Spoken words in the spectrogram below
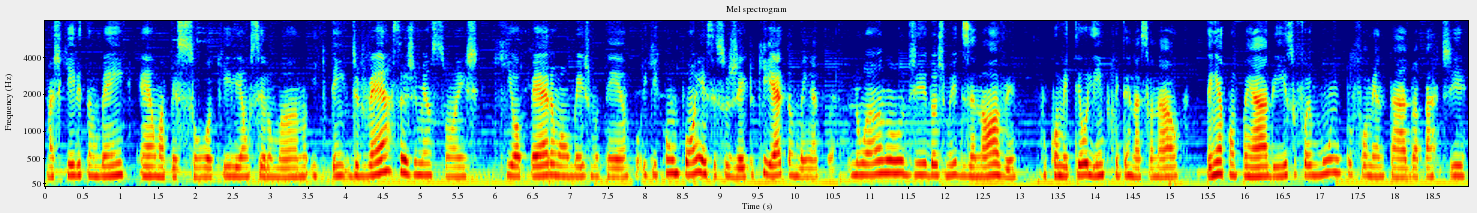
mas que ele também é uma pessoa, que ele é um ser humano e que tem diversas dimensões que operam ao mesmo tempo e que compõem esse sujeito que é também atleta. No ano de 2019, o Comitê Olímpico Internacional tem acompanhado e isso foi muito fomentado a partir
